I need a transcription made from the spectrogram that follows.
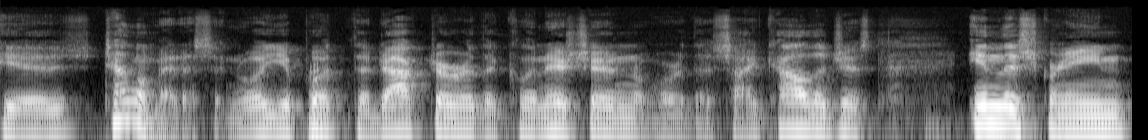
is telemedicine. Well, you put the doctor, the clinician, or the psychologist in the screen,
